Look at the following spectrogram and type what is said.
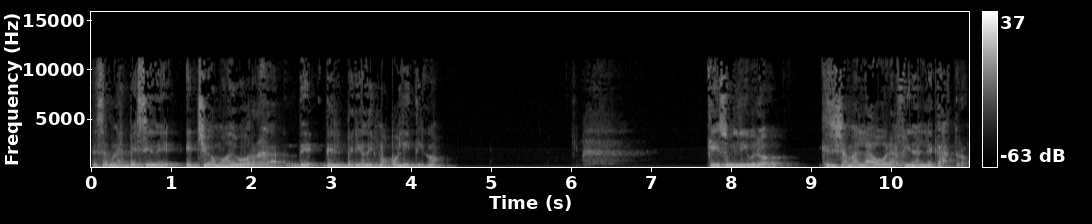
de ser una especie de eche homo de Borja del periodismo político, que es un libro que se llama La hora final de Castro.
